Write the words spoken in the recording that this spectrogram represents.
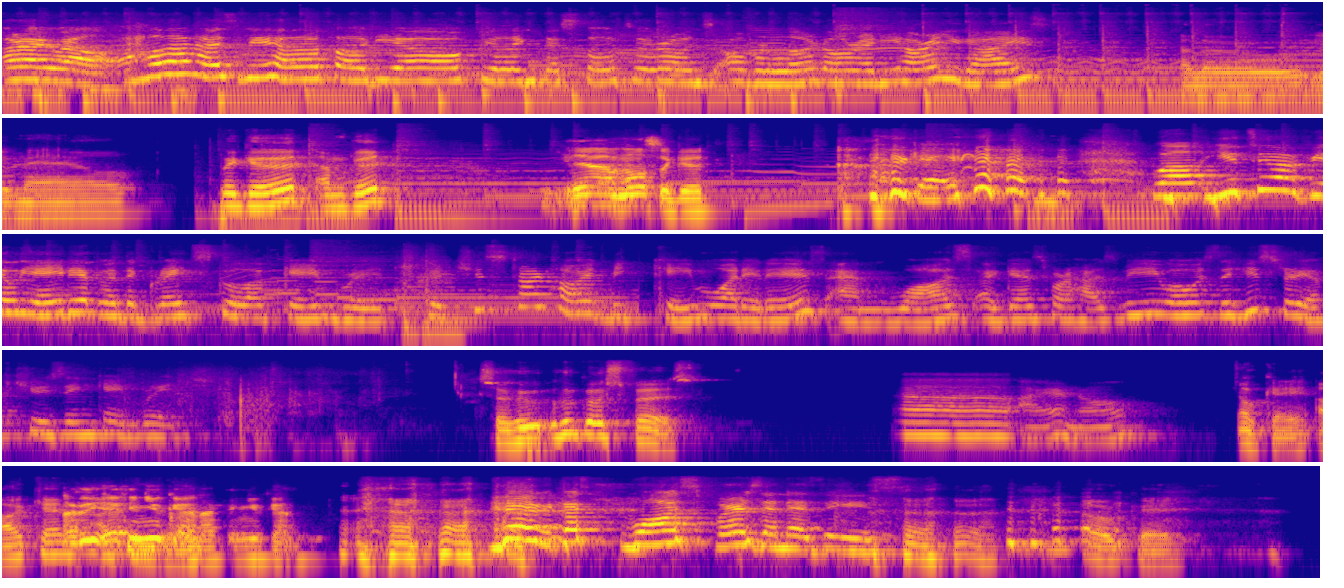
All right, well, hello Hasbi, hello Claudio, feeling testosterone's overload already. How are you guys? Hello, email. We're good. I'm good. Yeah, I'm also good. okay. well, you two are affiliated with the Great School of Cambridge. Could you start how it became what it is and was, I guess, for Hasbi? What was the history of choosing Cambridge? So who who goes first? Uh, I don't know. Okay, I can. I think I think you go. can. I think you can. because was first and as is. okay,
